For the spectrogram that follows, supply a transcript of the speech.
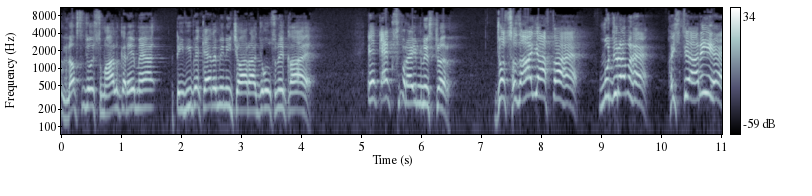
लफ्ज जो इस्तेमाल करे, मैं टीवी पे कहना भी नहीं चाह रहा, जो उसने कहा है। एक एक्स प्राइम मिनिस्टर जो सजा याफ्ता है मुजरम है हिश्तियारी है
